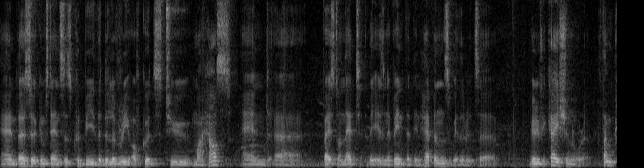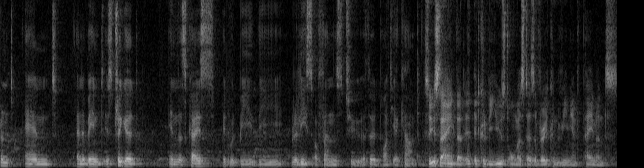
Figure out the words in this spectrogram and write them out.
And those circumstances could be the delivery of goods to my house and uh, based on that, there is an event that then happens, whether it's a verification or a thumbprint, and an event is triggered. In this case, it would be the release of funds to a third party account. So you're saying that it, it could be used almost as a very convenient payment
